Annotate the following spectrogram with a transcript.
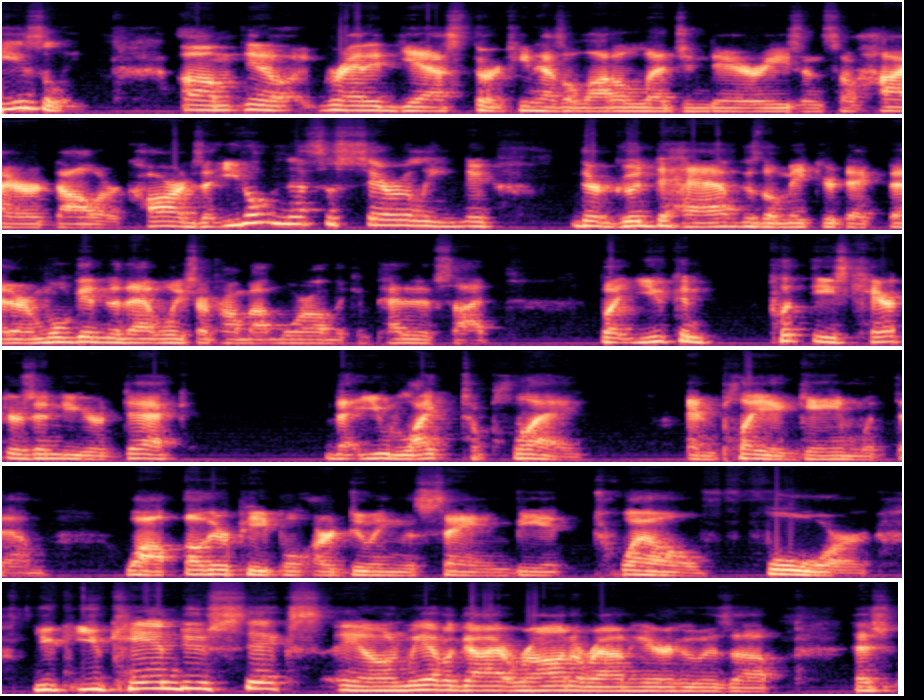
easily. Um, you know, granted, yes, 13 has a lot of legendaries and some higher dollar cards that you don't necessarily need. They're good to have because they'll make your deck better. And we'll get into that when we start talking about more on the competitive side. But you can put these characters into your deck that you like to play and play a game with them while other people are doing the same, be it 12, 4. You, you can do 6, you know, and we have a guy, Ron, around here who is a, has,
